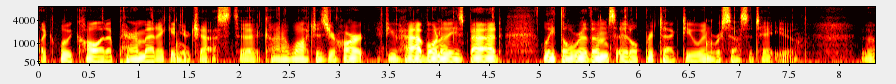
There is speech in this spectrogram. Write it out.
like we call it a paramedic in your chest. It kind of watches your heart. If you have one of these bad lethal rhythms, it'll protect you and resuscitate you. Uh,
